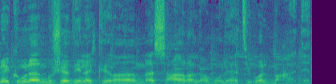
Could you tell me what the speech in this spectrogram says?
إليكم الآن مشاهدينا الكرام أسعار العملات والمعادن.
